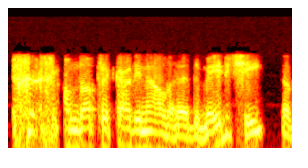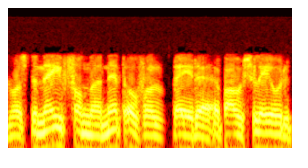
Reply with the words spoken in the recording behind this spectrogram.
Omdat de kardinaal de Medici, dat was de neef van de net overleden paus Leo X,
